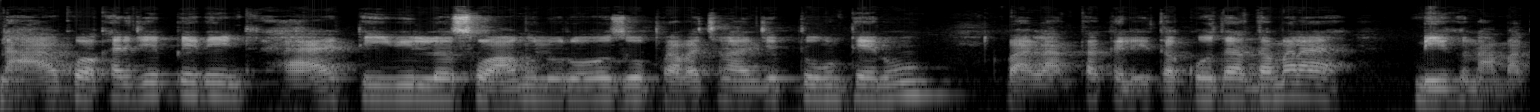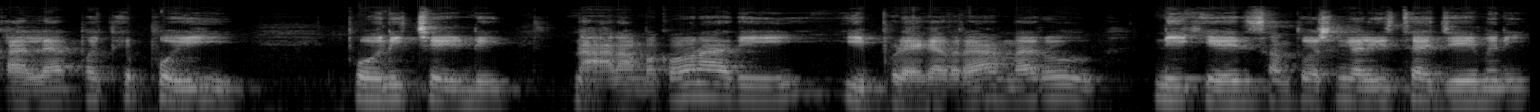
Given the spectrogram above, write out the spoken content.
నాకు ఒకరు చెప్పేది ఏంట్రా టీవీల్లో స్వాములు రోజు ప్రవచనాలు చెప్తూ ఉంటేను వాళ్ళంతా తెలియ తక్కువ దద్దమలా. మీకు నమ్మకాలు లేకపోతే పోయి పోనిచ్చేయండి. నా నమ్మకం నాది. ఇప్పుడే కదరా అన్నారు. నీకు ఏది సంతోషం కలిగిస్తే అది చేయమని.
